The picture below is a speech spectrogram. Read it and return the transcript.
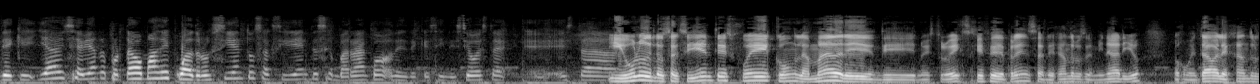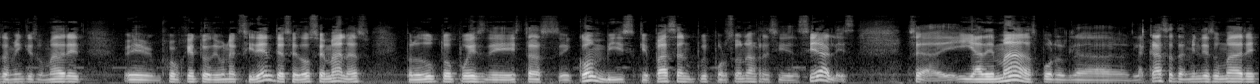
de que ya se habían reportado más de 400 accidentes en Barranco desde que se inició esta, eh, esta Y uno de los accidentes fue con la madre de nuestro ex jefe de prensa, Alejandro Seminario. Nos comentaba Alejandro también que su madre eh, fue objeto de un accidente hace dos semanas, producto pues de estas eh, combis que pasan pues por zonas residenciales. O sea, y además por la, la casa también de su madre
